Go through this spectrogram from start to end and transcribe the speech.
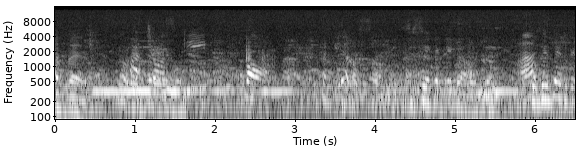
È vero. Non è Faccio schifo. Perché io lo so. Si sente che causa. Ah? Sto vedendo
